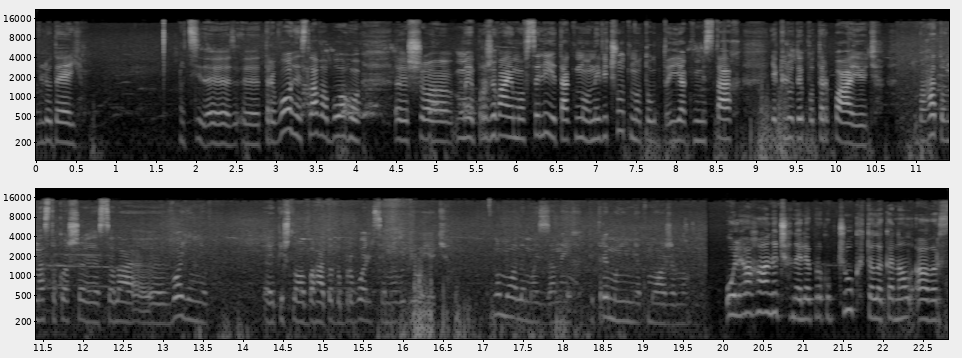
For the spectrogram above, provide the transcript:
в людей. Ці тривоги, слава Богу, що ми проживаємо в селі, так ну невідчутно тут, як в містах, як люди потерпають. Багато в нас також села воїнів пішло, багато добровольців ми воюють. Ну, молимось за них, підтримуємо як можемо. Ольга Ганич, Неля Прокопчук, телеканал Аверс.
